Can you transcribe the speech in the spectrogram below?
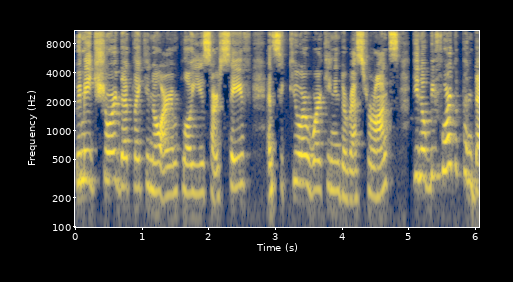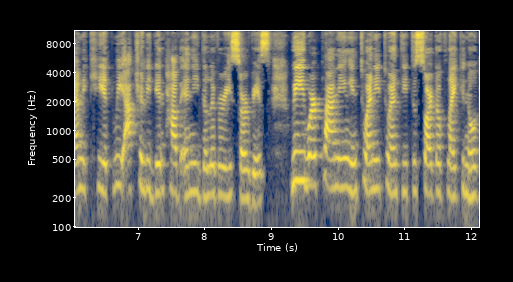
We made sure that, like, you know, our employees are safe and secure working in the restaurants. You know, before the pandemic hit, we actually didn't have any delivery service. We were planning in 2020 to sort of like, you know,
